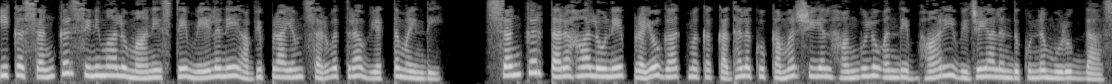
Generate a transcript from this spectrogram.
ఇక శంకర్ సినిమాలు మానేస్తే మేలనే అభిప్రాయం సర్వత్రా వ్యక్తమైంది. శంకర్ తరహాలోనే ప్రయోగాత్మక కథలకు కమర్షియల్ హంగులు అంది భారీ విజయాలందుకున్న మురుగ్దాస్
